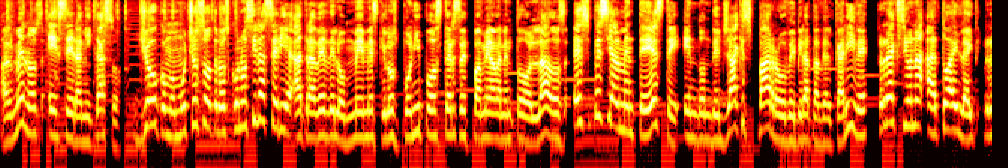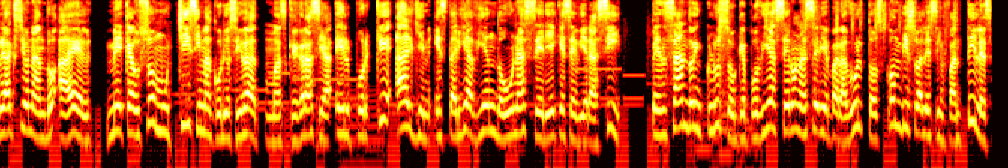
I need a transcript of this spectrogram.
Al menos ese era mi caso. Yo, como muchos otros, conocí la serie a través de los memes que los pony posters spameaban en todos lados, especialmente este, en donde Jack Sparrow de Piratas del Caribe reacciona a Twilight reaccionando a él. Me causó muchísima curiosidad, más que gracia, el por qué alguien estaría viendo una serie que se viera así, pensando incluso que podía ser una serie para adultos con visuales infantiles,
